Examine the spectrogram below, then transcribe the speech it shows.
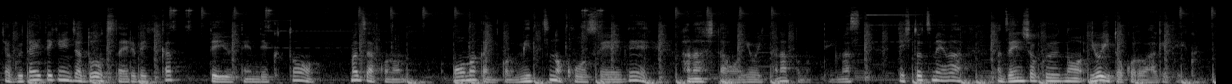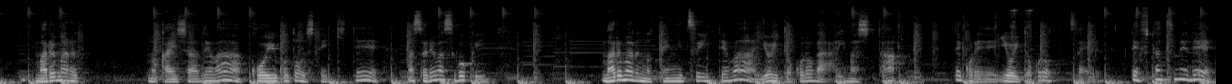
じゃあ具体的にじゃあどう伝えるべきかっていう点でいくとまずはこの大まかにこの3つの構成で話した方が良いかなと思っています。で1つ目は前職の良いところを上げていく。〇〇の会社ではこういうことをしてきて、まあ、それはすごくいいまるの点については良いところがありました。でこれで良いところを伝える。で2つ目で、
